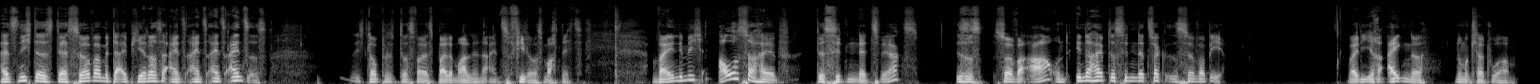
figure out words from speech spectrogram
heißt nicht, dass der Server mit der IP-Adresse 1111 ist. Ich glaube, das war jetzt beide Male eine 1 zu viel, aber es macht nichts. Weil nämlich außerhalb des Hidden-Netzwerks ist es Server A und innerhalb des Hidden-Netzwerks ist es Server B. Weil die ihre eigene Nomenklatur haben.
